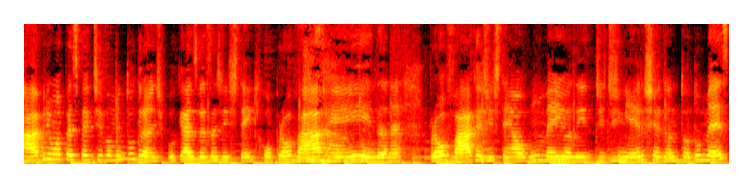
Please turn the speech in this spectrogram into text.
abre uma perspectiva muito grande, porque às vezes a gente tem que comprovar Exato. a renda, né? Provar que a gente tem algum meio ali de dinheiro chegando todo mês,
